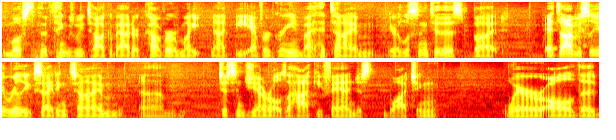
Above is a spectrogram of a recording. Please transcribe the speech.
most of the things we talk about or cover might not be evergreen by the time you're listening to this, but it's obviously a really exciting time. Um, just in general, as a hockey fan, just watching where all the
